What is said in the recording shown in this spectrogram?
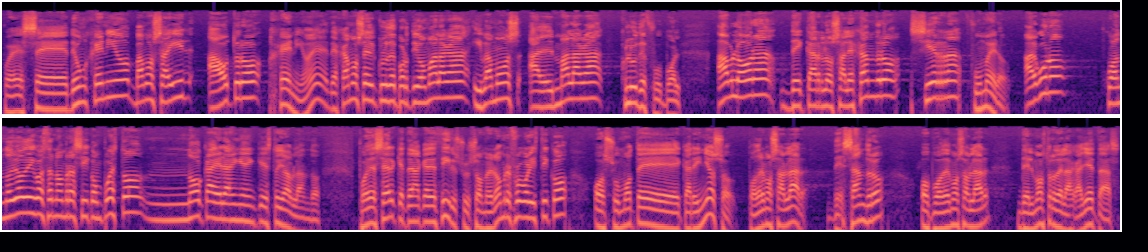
Pues eh, de un genio vamos a ir a otro genio. ¿eh? Dejamos el Club Deportivo Málaga y vamos al Málaga Club de Fútbol. Hablo ahora de Carlos Alejandro Sierra Fumero. ¿Alguno? Cuando yo digo este nombre así compuesto, no caerá en, qué estoy hablando. Puede ser que tenga que decir su sobrenombre futbolístico o su mote cariñoso. Podremos hablar de Sandro o podemos hablar del monstruo de las galletas.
